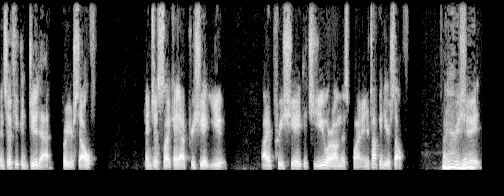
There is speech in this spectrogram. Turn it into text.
And so if you can do that for yourself and just like, hey, I appreciate you. I appreciate that you are on this planet and you're talking to yourself. I appreciate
